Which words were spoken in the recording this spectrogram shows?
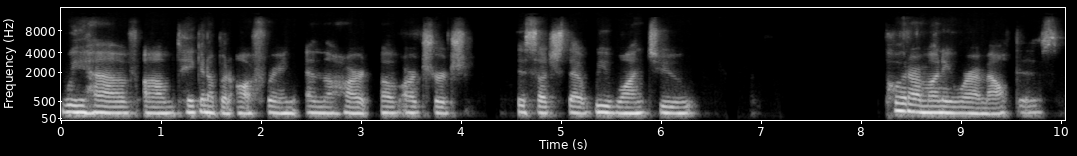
We have um, taken up an offering, and the heart of our church is such that we want to put our money where our mouth is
